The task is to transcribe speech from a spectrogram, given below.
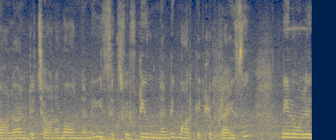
చాలా అంటే చాలా బాగుందండి. ఈ సిక్స్ ఫిఫ్టీ ఉందండి మార్కెట్లో ప్రైస్. నేను ఓన్లీ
